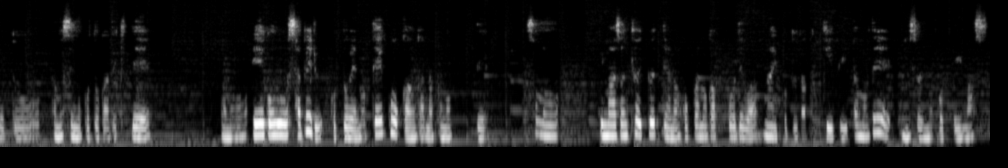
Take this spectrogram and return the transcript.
えっと、楽しむことができて、あの、英語を喋ることへの抵抗感がなくなって、そのイマージョン教育っていうのは他の学校ではないことだと聞いていたので印象に残っています。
